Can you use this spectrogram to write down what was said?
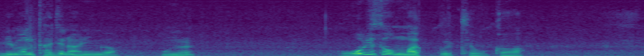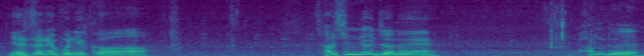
일망타진 아닌가 오늘? 어디서 맞고 이렇게 올까? 예전에 보니까 40년 전에 황도에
